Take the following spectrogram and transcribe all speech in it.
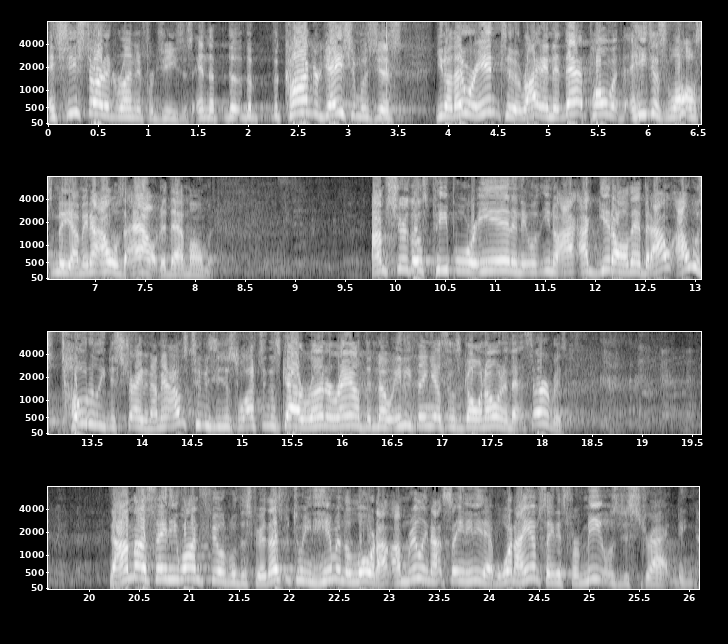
And she started running for Jesus. And the, the, the, the, congregation was just, you know, they were into it, right? And at that moment, he just lost me. I mean, I was out at that moment. I'm sure those people were in, and it was, you know, I, I get all that, but I, I, was totally distracted. I mean, I was too busy just watching this guy run around to know anything else that was going on in that service. Now, I'm not saying he wasn't filled with the Spirit. That's between him and the Lord. I, I'm really not saying any of that. But what I am saying is for me, it was distracting.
